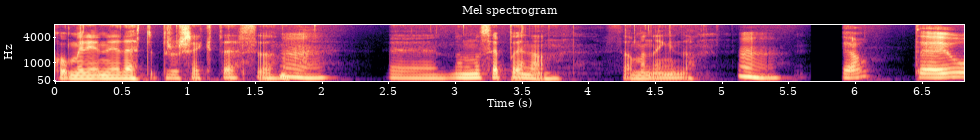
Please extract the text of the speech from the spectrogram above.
kommer inn i dette prosjektet. Så mm. eh, man må se på en annen sammenheng, da. Mm. Ja. Det er jo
